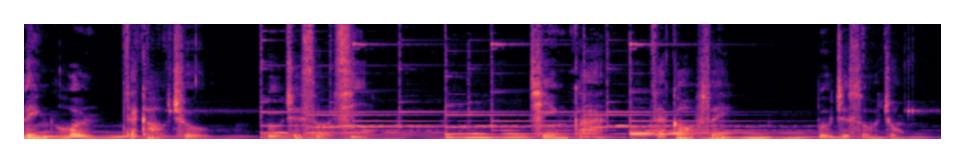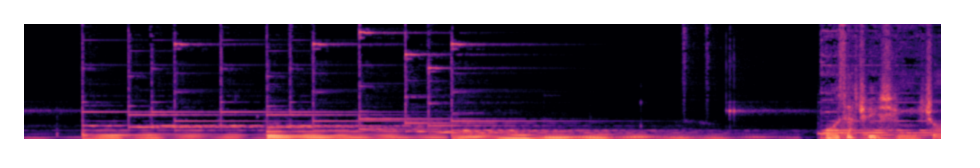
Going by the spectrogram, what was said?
灵魂。在高处不知所系，情感在高飞不知所终。在追寻一种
